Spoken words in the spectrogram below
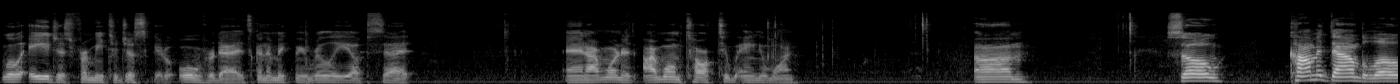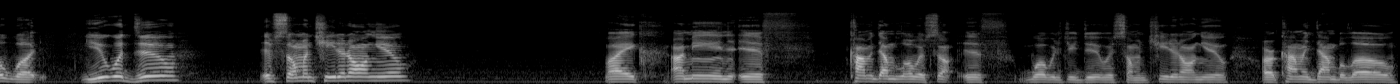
well, ages for me to just get over that. It's gonna make me really upset, and I wanted I won't talk to anyone. Um. So, comment down below what you would do if someone cheated on you. Like, I mean, if comment down below if so, if what would you do if someone cheated on you, or comment down below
